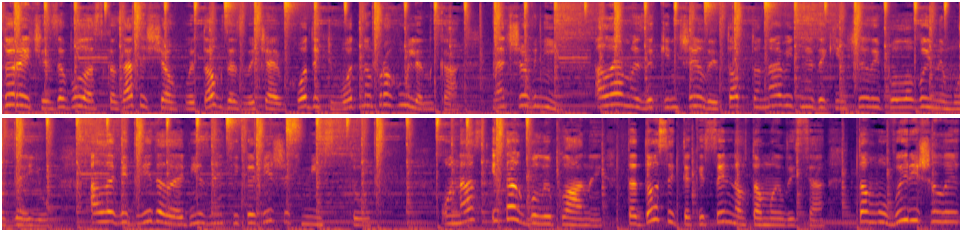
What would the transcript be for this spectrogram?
До речі, забула сказати, що в квиток зазвичай входить водна прогулянка на човні, але ми закінчили, тобто навіть не закінчили половини музею, але відвідали одні з найцікавіших місць тут. У нас і так були плани, та досить таки сильно втомилися, тому вирішили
